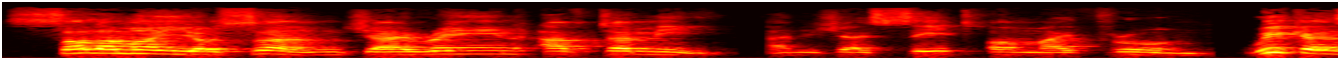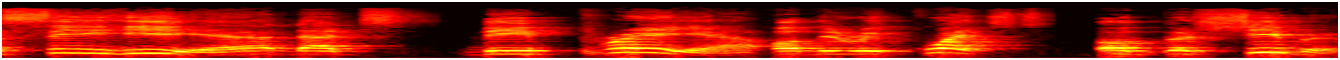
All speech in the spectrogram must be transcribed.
Solomon your son shall reign after me, and he shall sit on my throne. We can see here that the prayer or the request of Bathsheba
